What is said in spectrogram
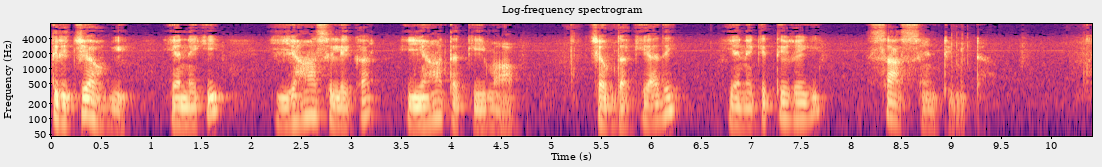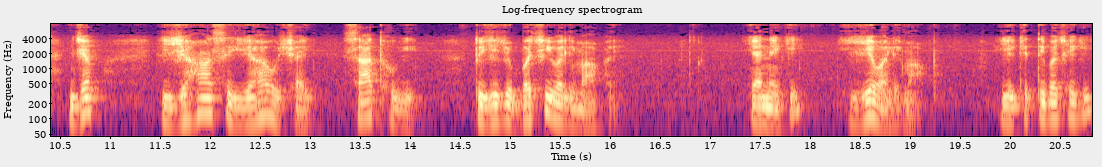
त्रिज्या होगी, यानी कि यहाँ से लेकर यहाँ तक की माप, चौदह की आधी, यानी कितनी हो जाएगी? सात सेंटीमीटर। जब यहाँ से यह ऊंचाई सात होगी तो ये जो बची वाली माप है, यानी कि ये वाली माप ये कितनी बचेगी?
